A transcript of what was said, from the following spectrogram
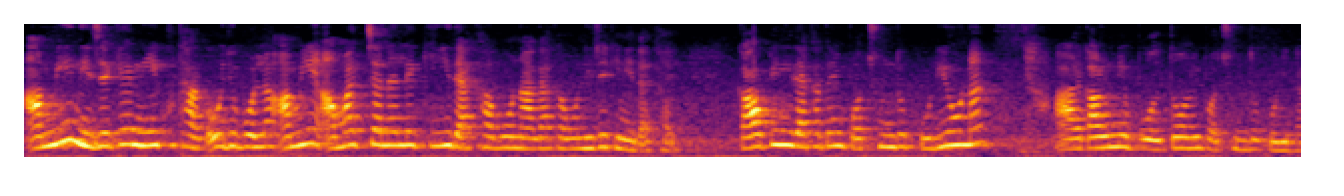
আমি নিজেকে নিয়ে থাক ওই যে বললাম, আমি আমার চ্যানেলে কি দেখাবো, না দেখাবো, নিজেকে নিয়ে দেখাই। কাউকে নিয়ে দেখাতে আমি পছন্দ করিও না, আর কারও নিয়ে বলতেও আমি পছন্দ করি না।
